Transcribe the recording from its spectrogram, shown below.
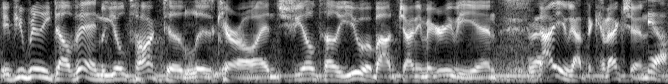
if you really delve in, you'll talk to Liz Carroll and she'll tell you about Johnny McGreevy, and Right. now you've got the connection. Yeah.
